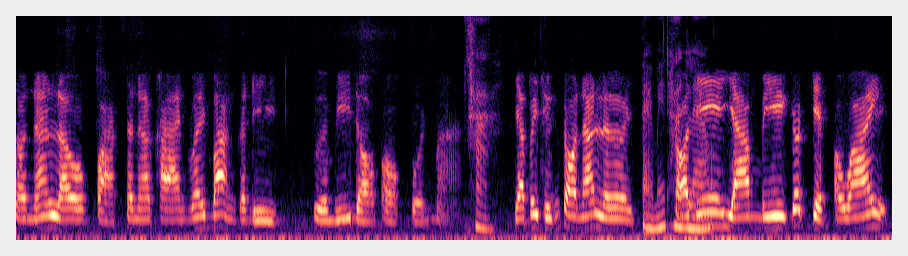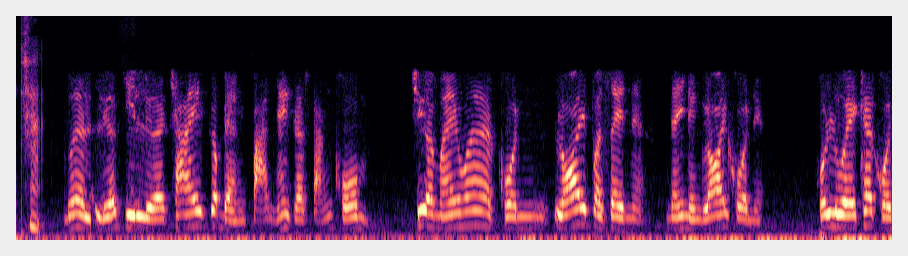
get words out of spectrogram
ตอนนั้นเราฝากธนาคารไว้บ้างก็ดี เพื่อมีดอกออกผลมาค่ะ อย่าไปถึงตอนนั้นเลย แต่ไม่ทัตนอนแล้วนี้ยามมีก็เก็บเอาไว้ค่ะ เมื่อเหลือกินเหลือใช้ก็แบ่งปันให้กับสังคม เชื่อไหมว่าคนร้อยเปอร์เซ็นเนี่ย ในหนึ่งร้อยคนเนี่ย คนรวยแค่คน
